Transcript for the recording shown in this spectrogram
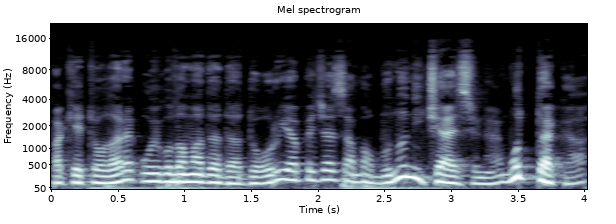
paket olarak. Uygulamada da doğru yapacağız ama bunun içerisine mutlaka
